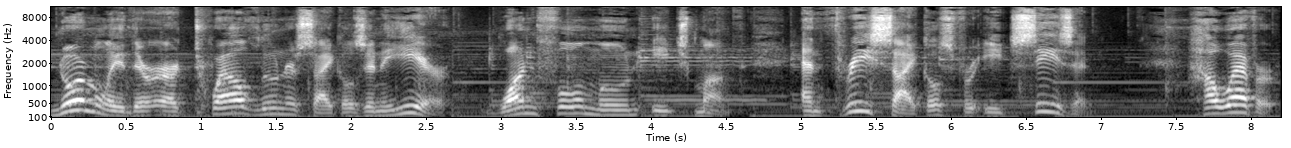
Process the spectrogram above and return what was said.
Normally, there are 12 lunar cycles in a year, one full moon each month, and three cycles for each season. However,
